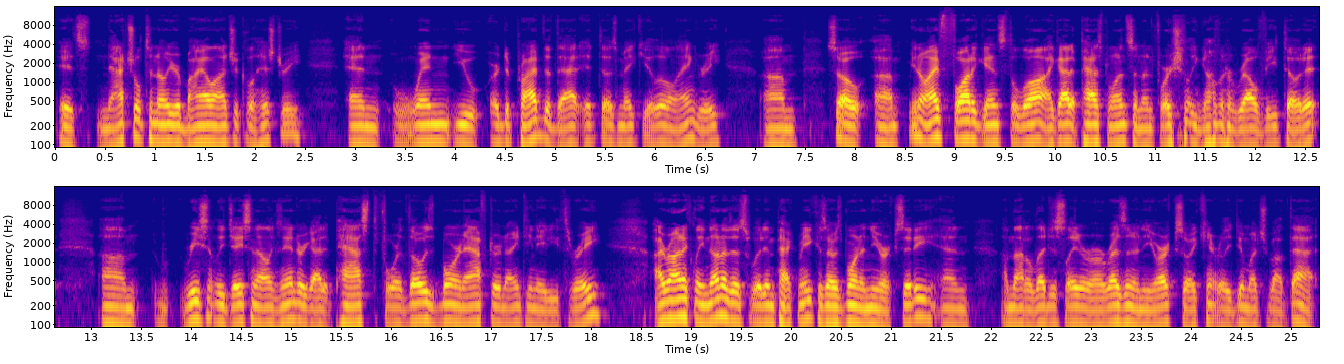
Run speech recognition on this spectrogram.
It's natural to know your biological history, and when you are deprived of that, it does make you a little angry. Um, so, um, you know, I've fought against the law. I got it passed once, and unfortunately, Governor Rell vetoed it. Um, recently, Jason Alexander got it passed for those born after 1983. Ironically, none of this would impact me because I was born in New York City, and I'm not a legislator or a resident of New York, so I can't really do much about that.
